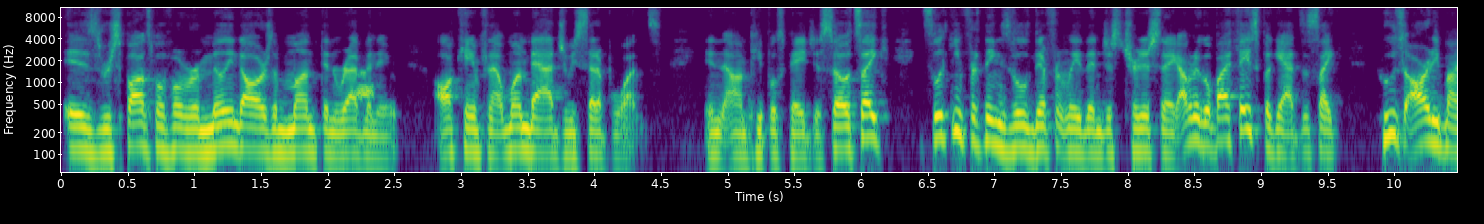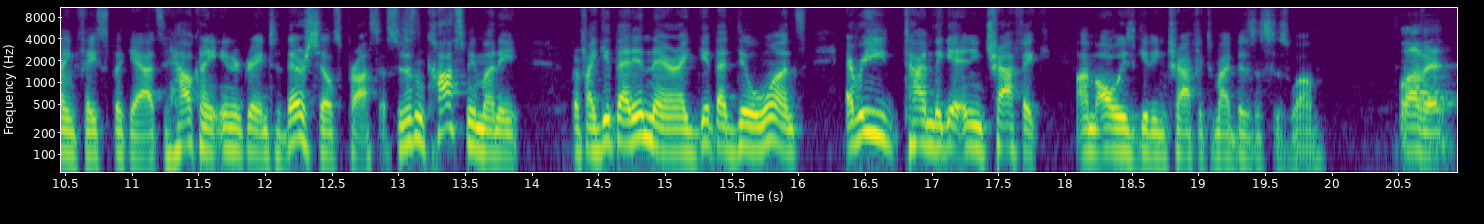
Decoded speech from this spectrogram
is responsible for over a million dollars a month in revenue. All came from that one badge we set up once in on people's pages. So it's like it's looking for things a little differently than just traditionally. Like, I'm gonna go buy Facebook ads. It's like who's already buying Facebook ads and how can I integrate into their sales process? It doesn't cost me money, but if I get that in there and I get that deal once, every time they get any traffic, I'm always getting traffic to my business as well. Love it.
